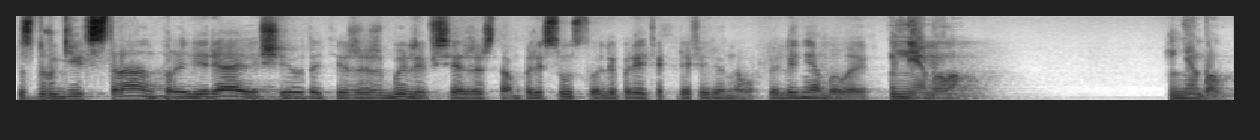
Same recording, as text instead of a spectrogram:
с других стран проверяющие вот эти же были все же там присутствовали при этих референдумах или не было их? Не было. Не было.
